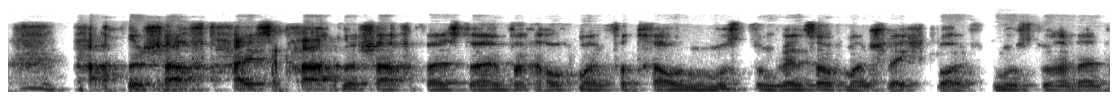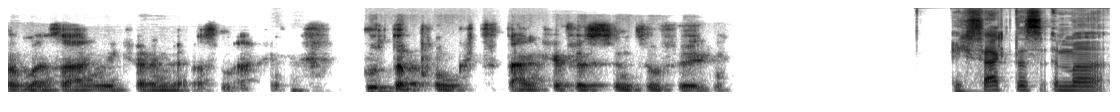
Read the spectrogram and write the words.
Partnerschaft heißt Partnerschaft, weil du einfach auch mal vertrauen musst und wenn es auch mal schlecht läuft, musst du halt einfach mal sagen, wie können wir das machen. Guter Punkt. Danke fürs Hinzufügen. Ich sage das immer,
